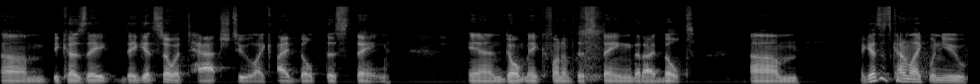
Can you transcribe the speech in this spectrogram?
um, because they they get so attached to like i built this thing and don't make fun of this thing that i built um, i guess it's kind of like when you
